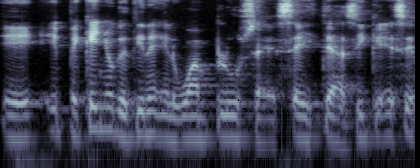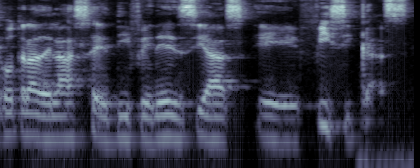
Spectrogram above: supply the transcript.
eh, pequeño que tiene el OnePlus 6T. Eh, Así que esa es otra de las eh, diferencias físicas.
